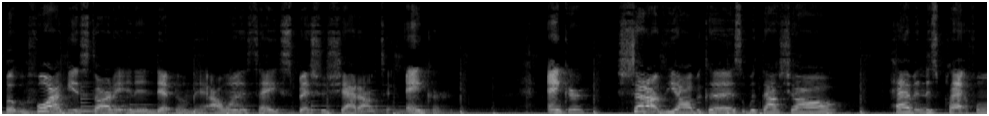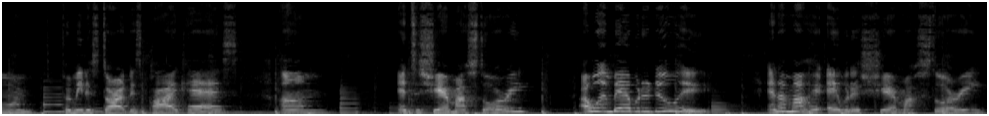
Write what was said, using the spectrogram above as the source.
But before I get started and in depth on that, I want to say special shout out to Anchor. Anchor, shout out to y'all because without y'all having this platform for me to start this podcast, um, and to share my story, I wouldn't be able to do it. And I'm out here able to share my story.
